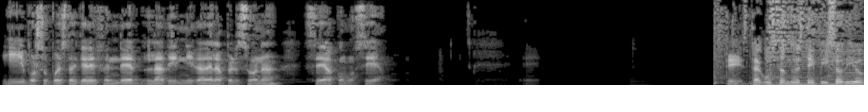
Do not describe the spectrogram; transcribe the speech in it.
Y por supuesto hay que defender la dignidad de la persona, sea como sea. ¿Te está gustando este episodio?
